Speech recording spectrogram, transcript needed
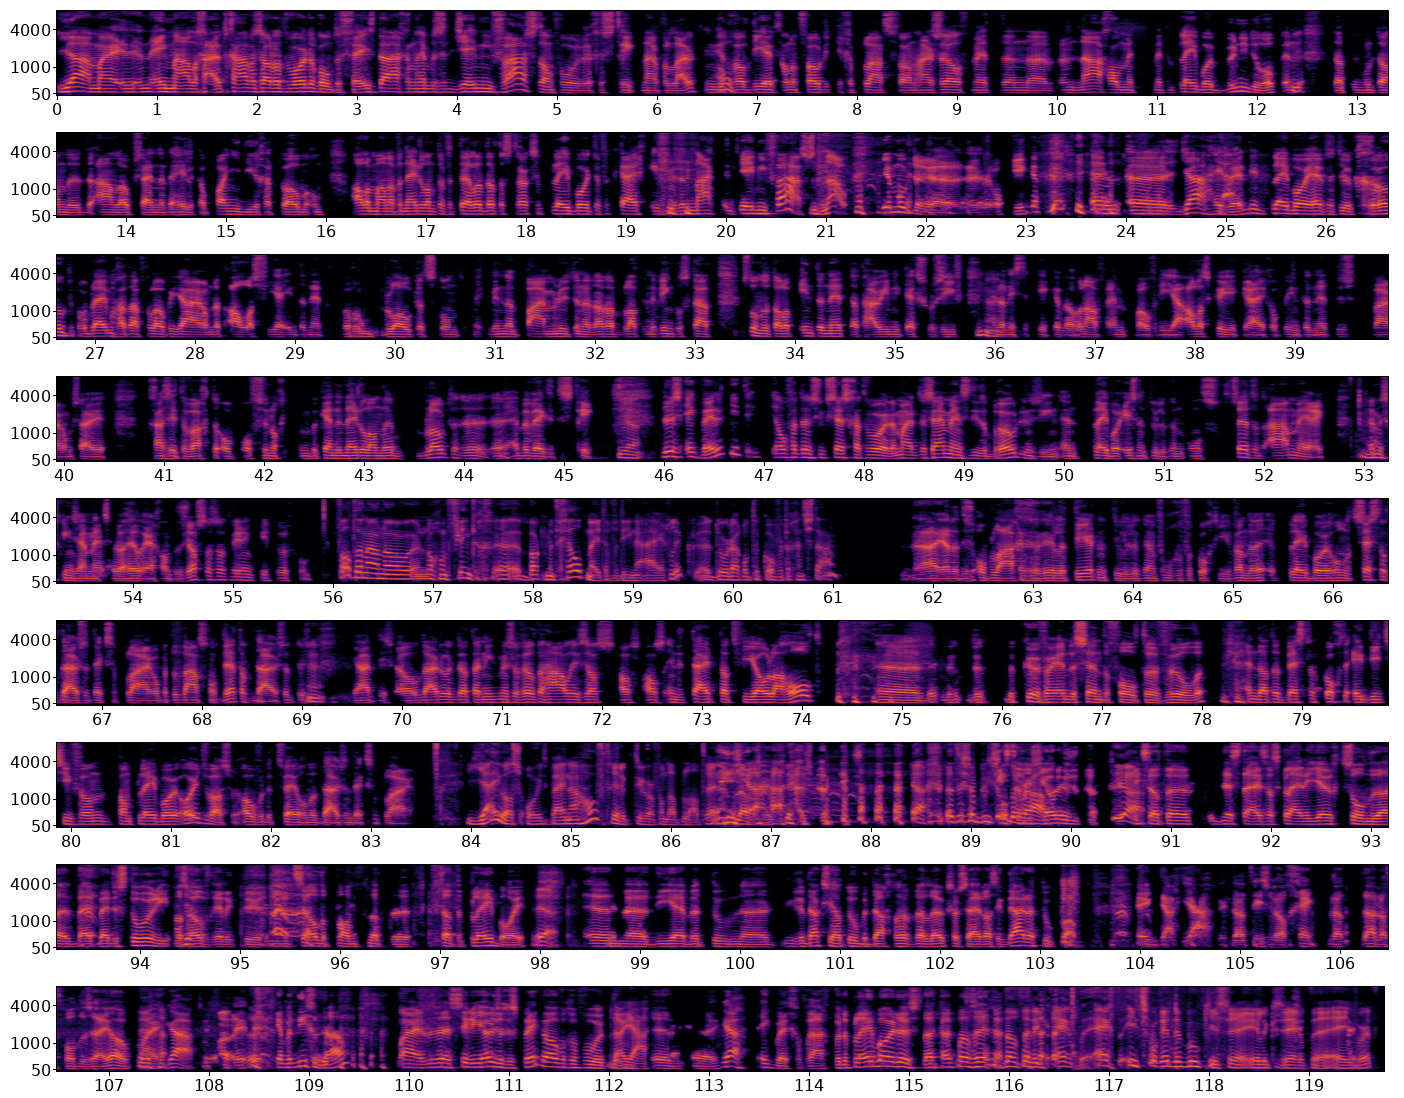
Ja, maar een eenmalige uitgave zou dat worden. Rond de feestdagen hebben ze Jamie Vaas dan voor uh, gestrikt naar verluid. In ieder oh. geval, die heeft dan een fotootje geplaatst van haarzelf met een, uh, een nagel met, met een Playboy bunny erop. En dat moet dan de, de aanloop zijn naar de hele campagne die er gaat komen om alle mannen van Nederland te vertellen dat er straks een Playboy te verkrijgen is met een naakte Jamie Vaas. Nou, je moet er uh, op kicken. En ja, ik weet het niet. Playboy heeft natuurlijk grote problemen gehad afgelopen jaren omdat alles via internet beroemd bloot. Dat stond binnen een paar minuten nadat het blad in de winkel staat, stond het al op internet. Dat hou je niet exclusief. En dan is de kikker wel vanaf. En bovendien, ja, alles kun je krijgen op internet. Dus waarom zou je gaan zitten wachten op of ze nog een bekende Nederlander bloot uh, hebben weten te strikken? Ja. Dus ik weet het niet of het een succes gaat worden. Maar er zijn mensen die er brood in zien. En Playboy is natuurlijk een ontzettend aanmerk. En misschien zijn mensen wel heel erg enthousiast als dat weer een keer terugkomt. Valt er nou, nou nog een flinke bak met geld mee te verdienen eigenlijk? door daar op de cover te gaan staan? Nou ja, dat is oplagen gerelateerd natuurlijk. En vroeger verkocht je van de Playboy 160.000 exemplaren, op het laatst nog 30.000. Dus ja. het is wel duidelijk dat er niet meer zoveel te halen is als, als, als in de tijd dat Viola Holt uh, de, de, de, cover en de centerfold uh, vulde. En dat het best verkochte editie van, van Playboy ooit was, over de 200.000 exemplaren. Jij was ooit bijna hoofdredacteur van dat blad, hè? Ja, dat is, ja, dat is een bijzonder verhaal. Ja. Ik zat uh, destijds als kleine jeugdzonde eh, bij, bij de Story als hoofdredacteur. In hetzelfde pand zat, uh, zat de Playboy. Ja. En die, hebben toen, die redactie had toen bedacht dat het wel leuk zou zijn als ik daar naartoe kwam. ik dacht, ja, dat is wel gek. Dat, nou, dat vonden zij ook. Maar ja, ik heb het niet gedaan. Maar er zijn serieuze gesprekken over gevoerd. Nou ja. En, ja, ik ben gevraagd voor de Playboy dus. Dat kan ik wel zeggen. Dat vind ik echt, echt iets voor in de boekjes, eh, eerlijk gezegd, uh, Evert.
